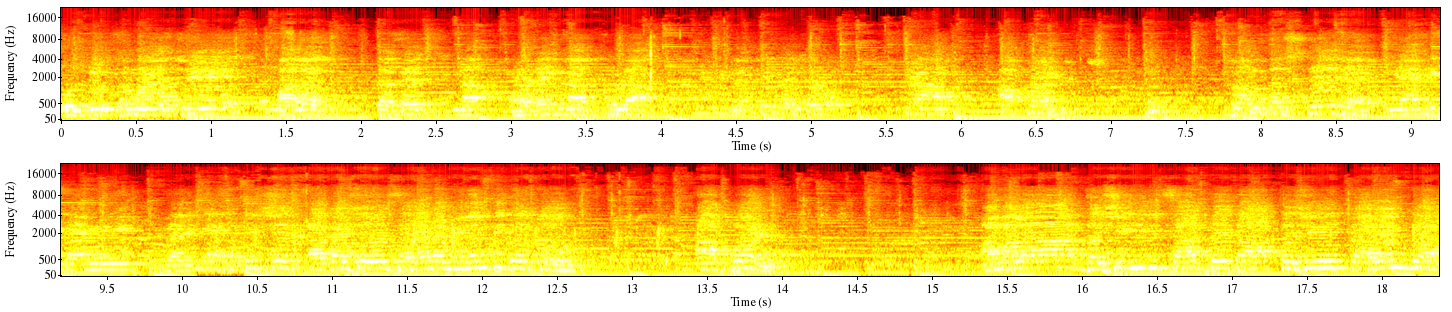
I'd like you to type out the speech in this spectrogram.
उद्योग समाजाचे मालक तसेच ना- हॉटेल नागपूरला विनंती करतो की आपण जो आमचा स्टेज आहे. या ठिकाणी अतिशय आदर्श सरांना विनंती करतो आपण आम्हाला जशी ही साथ देत आहात तशी कायम द्या.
